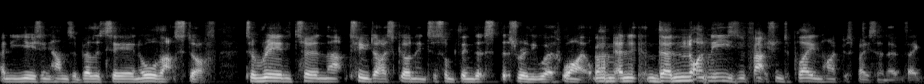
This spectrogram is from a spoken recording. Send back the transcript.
and you're using hands ability and all that stuff to really turn that two dice gun into something that's that's really worthwhile. Um, and, and they're not an easy faction to play in hyperspace. I don't think.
